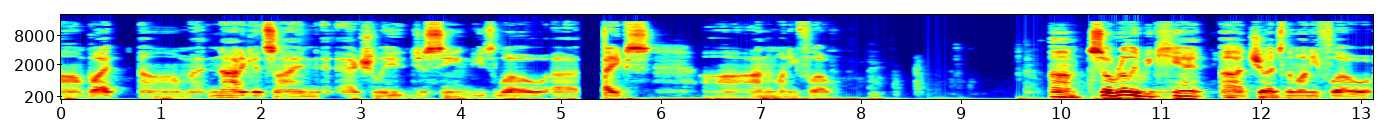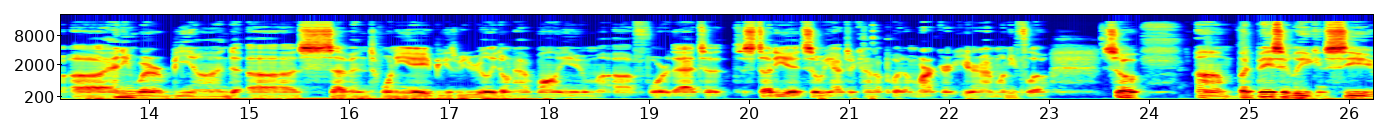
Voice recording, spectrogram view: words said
um, but um, not a good sign. Actually, just seeing these low uh, spikes uh, on the money flow. Um, so really, we can't uh, judge the money flow uh, anywhere beyond uh, 728 because we really don't have volume uh, for that to, to study it. So we have to kind of put a marker here on money flow. So, um, but basically, you can see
